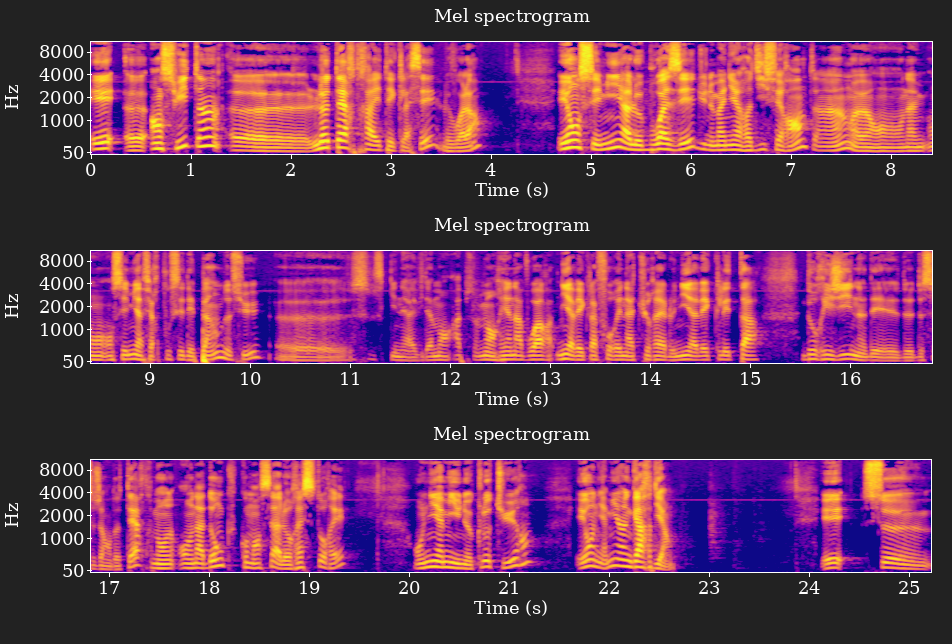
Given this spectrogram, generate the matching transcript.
Et euh, ensuite, euh, le tertre a été classé, le voilà. Et on s'est mis à le boiser d'une manière différente. Hein. Euh, on, s'est mis à faire pousser des pins dessus, ce qui n'a évidemment absolument rien à voir ni avec la forêt naturelle, ni avec l'état d'origine de, ce genre de tertre. Mais on, a donc commencé à le restaurer. On y a mis une clôture et on y a mis un gardien. Et ce,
